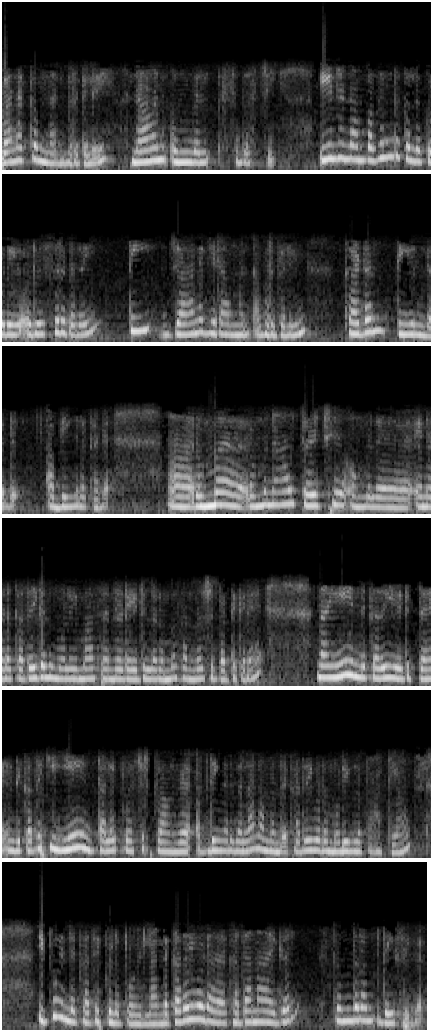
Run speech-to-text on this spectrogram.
வணக்கம் நண்பர்களே நான் உங்கள் சுபஸ்ரீ. இன்று நாம் பகிர்ந்து கொள்ளக்கூடிய ஒரு சிறுகதை தி ஜானகிராமன் அவர்களின் கடன் தீர்ந்தது அப்படிங்கிற கதை. ரொம்ப ரொம்ப நாள் கழிச்சு உங்களை என்னோட கதைகள் மூலயமா சென்றடையதுல ரொம்ப சந்தோஷப்பட்டுக்கிறேன். நான் ஏன் இந்த கதையை எடுத்தேன்? இந்த கதைக்கு ஏன் இந்த தலைப்பு வச்சிருக்காங்க? அப்படிங்கறதெல்லாம் நம்ம இந்த கதையோட முடிவுல பார்க்கலாம். இப்போ இந்த கதைக்குள்ள போயிடலாம். இந்த கதையோட கதாநாயகர் சுந்தரம் தேசிகர்.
